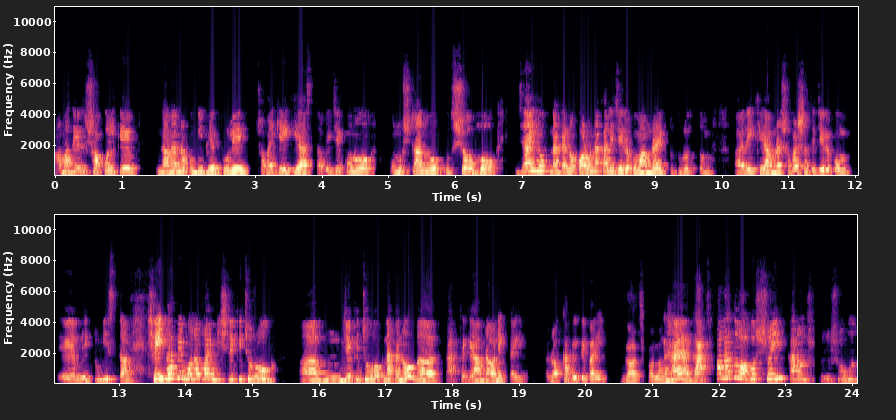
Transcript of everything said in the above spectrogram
আমাদের সকলকে নানান রকম বিভেদ ভুলে সবাইকে এগিয়ে আসতে হবে। যে কোনো অনুষ্ঠান হোক উৎসব হোক যাই হোক না কেন করোনা কালে যেরকম আমরা একটু দূরত্ব রেখে আমরা সবার সাথে যেরকম একটু মিশতাম সেইভাবে মনে হয় মিশলে কিছু রোগ আহ, যে কিছু হোক না কেন তার থেকে আমরা অনেকটাই রক্ষা পেতে পারি। গাছপালা? হ্যাঁ গাছপালা তো অবশ্যই কারণ সবুজ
